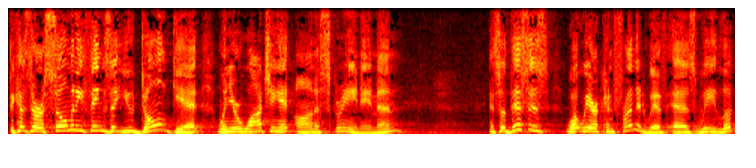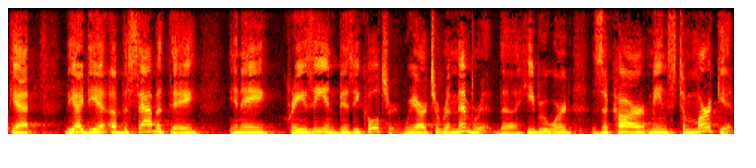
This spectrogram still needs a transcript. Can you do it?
Because there are so many things that you don't get when you're watching it on a screen. Amen? And so this is what we are confronted with as we look at the idea of the Sabbath day in a crazy and busy culture. We are to remember it. The Hebrew word zakar means to mark it.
